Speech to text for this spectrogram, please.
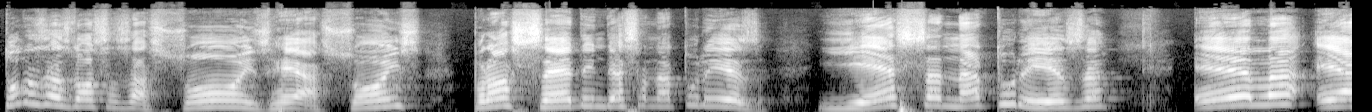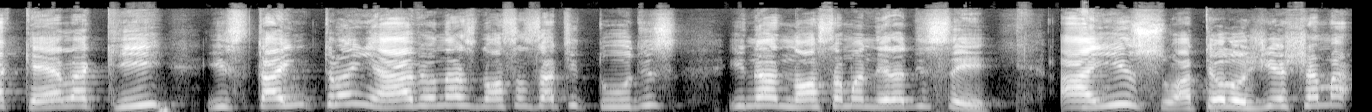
Todas as nossas ações, reações procedem dessa natureza. E essa natureza ela é aquela que está entranhável nas nossas atitudes e na nossa maneira de ser. A isso a teologia chama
